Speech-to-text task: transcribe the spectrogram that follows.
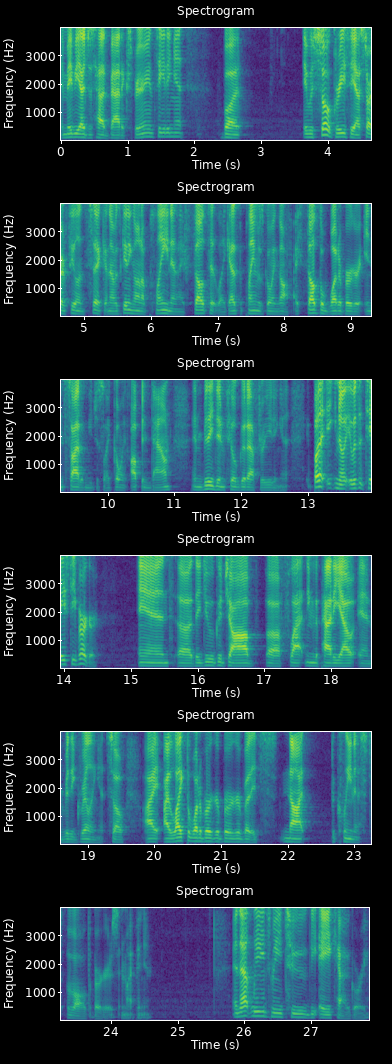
and maybe I just had bad experience eating it. But it was so greasy, I started feeling sick, and I was getting on a plane, and I felt it like as the plane was going off. I felt the Whataburger inside of me just like going up and down, and really didn't feel good after eating it. But you know, it was a tasty burger and uh, they do a good job uh, flattening the patty out and really grilling it. So I, I like the Whataburger burger, but it's not the cleanest of all the burgers, in my opinion. And that leads me to the A category.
